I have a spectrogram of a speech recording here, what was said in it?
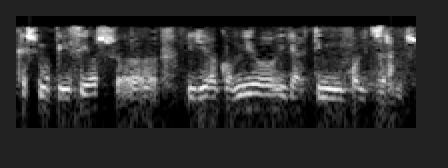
χρησιμοποιηθεί ως ε, γυροκομείο για την πόλη της Ράμας.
